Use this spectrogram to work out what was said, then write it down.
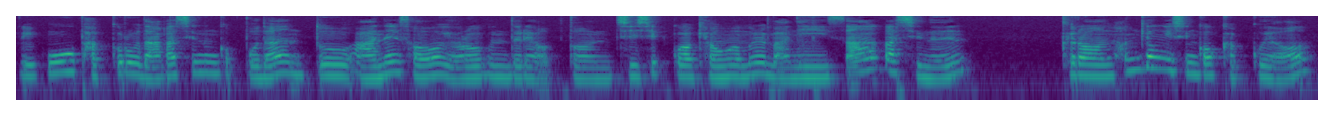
그리고 밖으로 나가시는 것보단 또 안에서 여러분들의 어떤 지식과 경험을 많이 쌓아가시는 그런 환경이신 것 같고요.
